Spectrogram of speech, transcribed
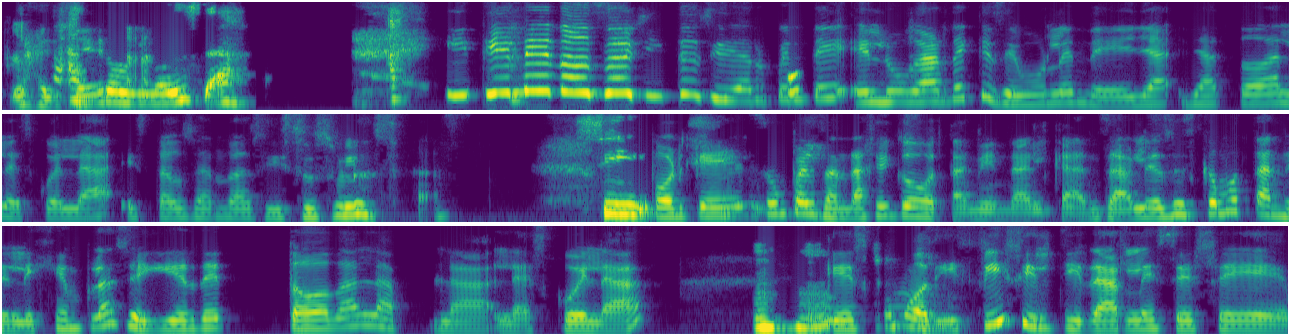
playera. y tiene dos hoyitos y de repente en lugar de que se burlen de ella, ya toda la escuela está usando así sus blusas. Sí. Porque es un personaje como tan inalcanzable, o sea, es como tan el ejemplo a seguir de toda la, la, la escuela, uh -huh. que es como difícil tirarles ese,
